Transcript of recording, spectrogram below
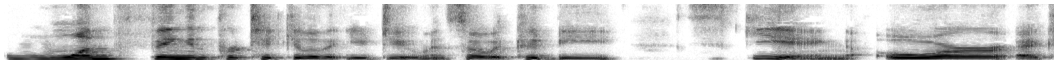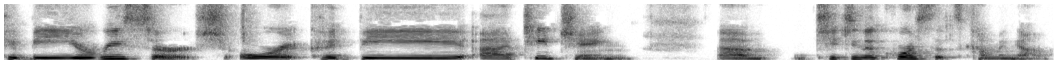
one thing in particular that you do. And so it could be skiing, or it could be your research, or it could be uh, teaching, um, teaching the course that's coming up.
